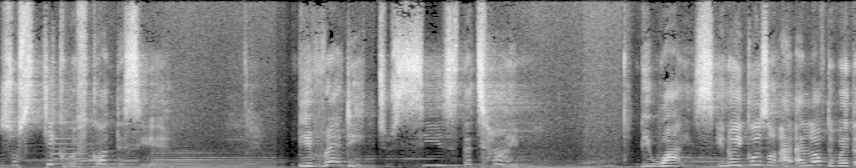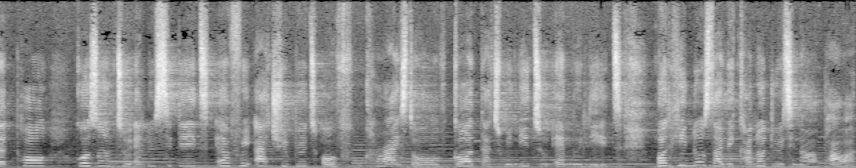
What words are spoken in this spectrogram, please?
So stick with God this year. Be ready to seize the time be wise. You know, it goes on. I, I, love the way that Paul goes on to elucidate every attribute of Christ or of God that we need to emulate. But he knows that we cannot do it in our power.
